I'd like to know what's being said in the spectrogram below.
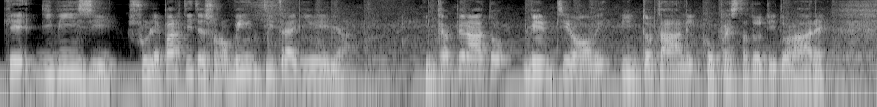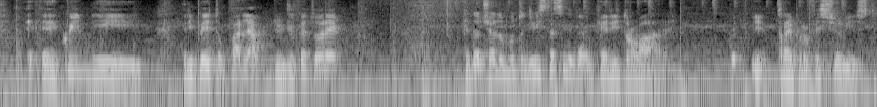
che divisi sulle partite sono 23 di media in campionato, 29 in totale in Coppa è stato titolare. E, e quindi, ripeto, parliamo di un giocatore che da un certo punto di vista si deve anche ritrovare tra i professionisti.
